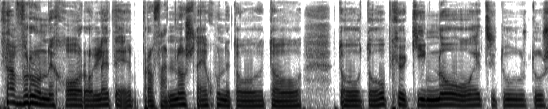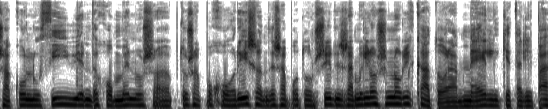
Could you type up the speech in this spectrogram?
Θα βρούνε χώρο λέτε προφανώς θα έχουν το, το, το, το όποιο κοινό έτσι του, τους ακολουθεί ενδεχομένως τους αποχωρήσαντες από τον ΣΥΡΙΖΑ μιλώ συνολικά τώρα μέλη και τα λοιπά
